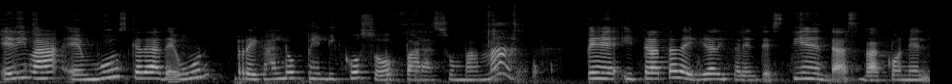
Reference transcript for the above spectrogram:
Eddie va en búsqueda de un regalo pelicoso para su mamá. Y trata de ir a diferentes tiendas. Va con el,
